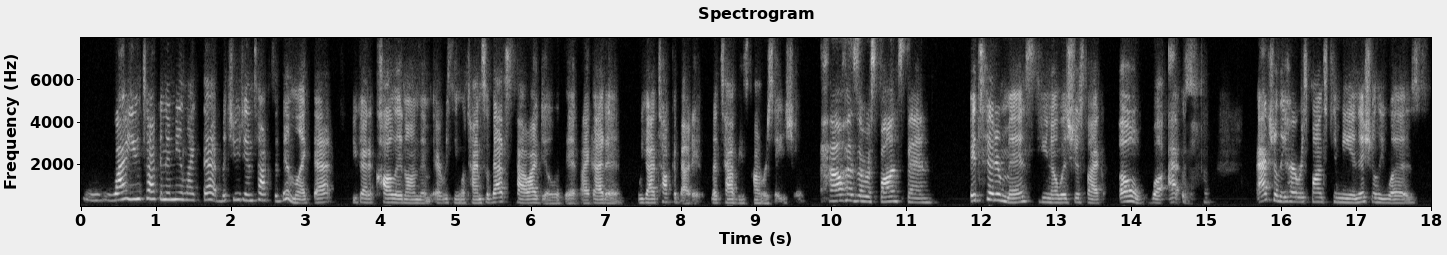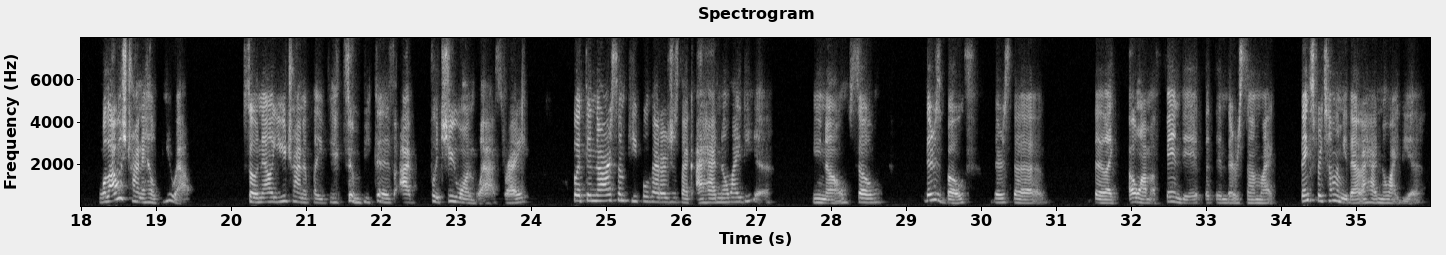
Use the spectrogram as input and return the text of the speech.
Why are you talking to me like that? But you didn't talk to them like that you got to call it on them every single time so that's how i deal with it i gotta we gotta talk about it let's have these conversations how has the response been it's hit or miss you know it's just like oh well i actually her response to me initially was well, I was trying to help you out. So now you're trying to play victim because I put you on blast, right? But then there are some people that are just like, I had no idea, you know? So there's both. There's the, the like, oh, I'm offended. But then there's some like, thanks for telling me that. I had no idea.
